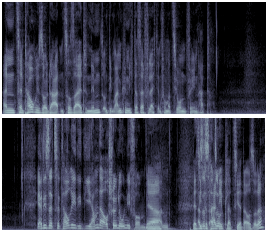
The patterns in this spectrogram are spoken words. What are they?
einen Centauri-Soldaten zur Seite nimmt und ihm ankündigt, dass er vielleicht Informationen für ihn hat. Ja, diese Centauri, die, die haben da auch schöne Uniformen ja. an. Der sieht also total also, deplatziert aus, oder?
